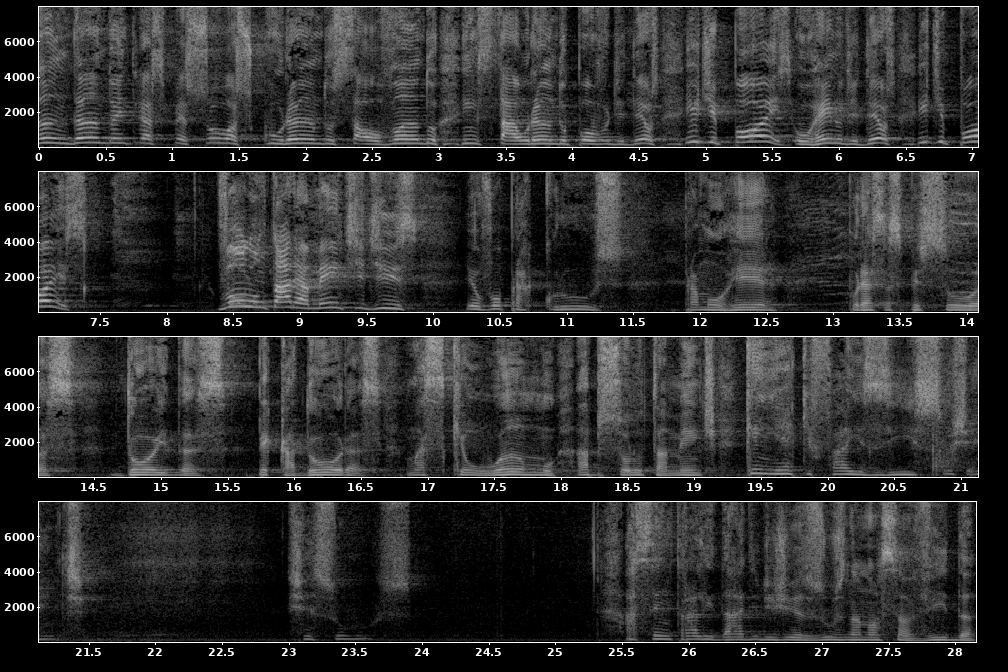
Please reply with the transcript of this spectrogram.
andando entre as pessoas, curando, salvando, instaurando o povo de Deus, e depois, o reino de Deus, e depois, voluntariamente diz: Eu vou para a cruz para morrer por essas pessoas doidas, pecadoras, mas que eu amo absolutamente. Quem é que faz isso, gente? Jesus. A centralidade de Jesus na nossa vida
